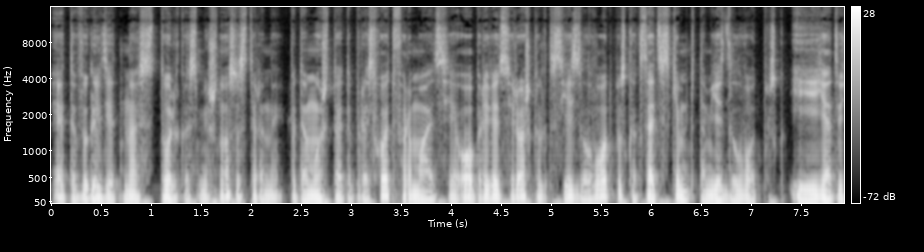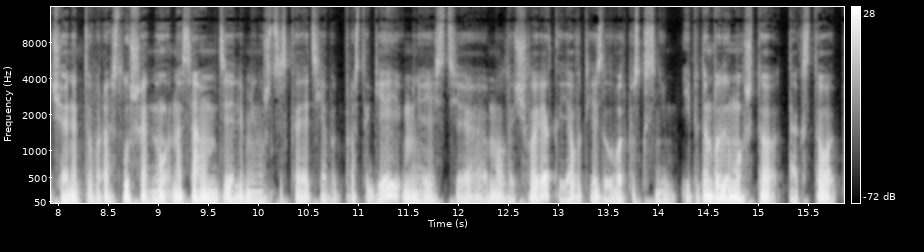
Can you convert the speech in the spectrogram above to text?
это выглядит настолько смешно со стороны, потому что это происходит в формате «О, привет, Сереж, как ты съездил в отпуск? А, кстати, с кем ты там ездил в отпуск?» И я отвечаю на этот вопрос, слушай, ну, на самом деле мне нужно тебе сказать, я вот просто гей, у меня есть э, молодой человек, и я вот ездил в отпуск с ним. И потом подумал, что так, стоп,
